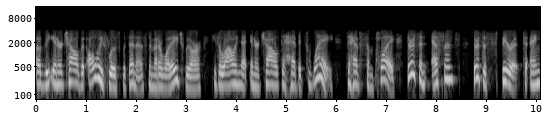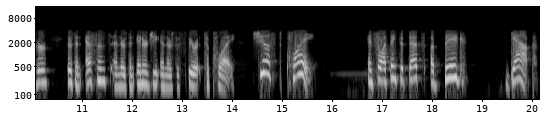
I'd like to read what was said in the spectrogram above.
of the inner child that always lives within us, no matter what age we are, he's allowing that inner child to have its way, to have some play. There's an essence, there's a spirit to anger, there's an essence, and there's an energy, and there's a spirit to play. Just play. And so I think that that's a big gap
